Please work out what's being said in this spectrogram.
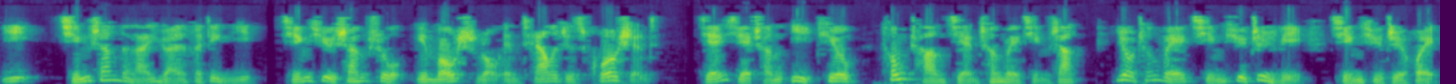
一、情商的来源和定义，情绪商数 （Emotional Intelligence Quotient） 简写成 EQ，通常简称为情商。又称为情绪智力、情绪智慧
